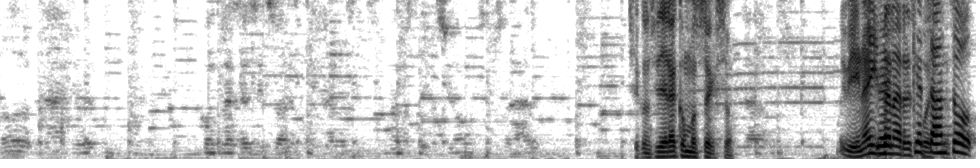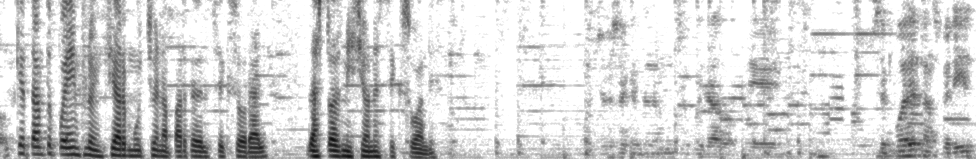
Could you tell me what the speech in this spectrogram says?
todo lo que tenga que ver con, con placer sexual es considerado sexo. Una masturbación sexual, Se considera como sexo. claro. Muy bien, ahí ¿Qué- están las ¿Qué respuestas. tanto, ¿Qué tanto puede influenciar mucho en la parte del sexo oral las transmisiones sexuales? mucho, eso hay que tener mucho cuidado. Eh, se puede transferir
